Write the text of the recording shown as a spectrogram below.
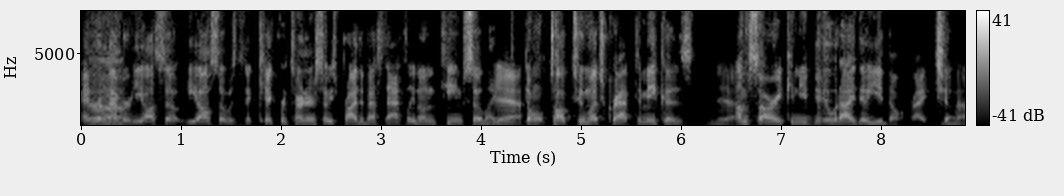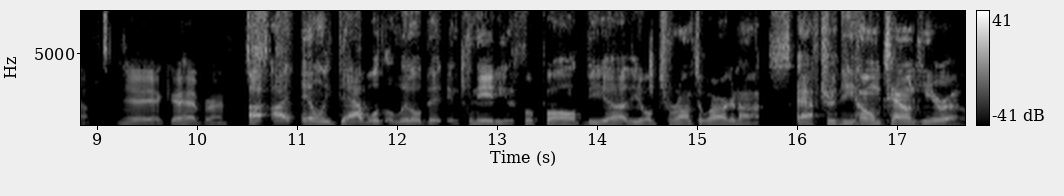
and Ugh. remember, he also he also was the kick returner, so he's probably the best athlete on the team. So like, Yeah. don't talk too much crap to me because yeah. I'm sorry. Can you do what I do? You don't, right? Chill. no. Yeah, yeah. Go ahead, Bern. I, I only dabbled a little bit in Canadian football, the uh, the old Toronto Argonauts, after the hometown hero,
